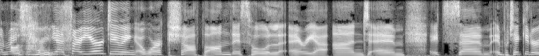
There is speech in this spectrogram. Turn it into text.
And Rachel, oh, sorry. Yeah, sorry. You're doing a workshop on this whole area, and um, it's um, in particular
